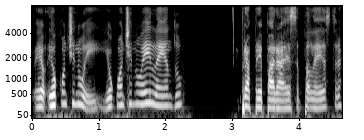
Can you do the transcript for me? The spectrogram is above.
é eu continuei, eu continuei lendo para preparar essa palestra,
